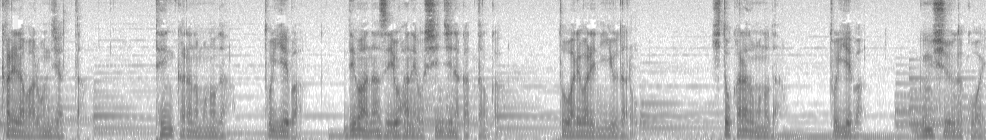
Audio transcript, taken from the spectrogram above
彼らは論じ合った。天からのものだといえばではなぜヨハネを信じなかったのかと我々に言うだろう。人からのものだといえば群衆が怖い。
